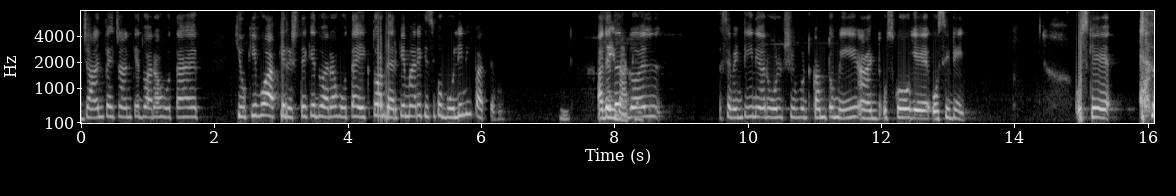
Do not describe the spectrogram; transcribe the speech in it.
जान पहचान के द्वारा होता है क्योंकि वो आपके रिश्ते के द्वारा होता है। एक तो आप डर के मारे किसी को बोल ही नहीं पाते हो। Other girl seventeen year old she would come to me and उसको ये ओसीडी उसके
